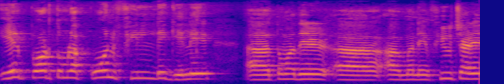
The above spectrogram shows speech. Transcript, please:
এরপর তোমরা কোন ফিল্ডে গেলে তোমাদের মানে ফিউচারে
